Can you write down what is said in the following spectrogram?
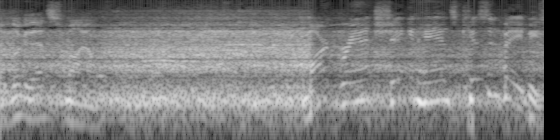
Oh, look at that smile. Mark Grant shaking hands, kissing babies.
